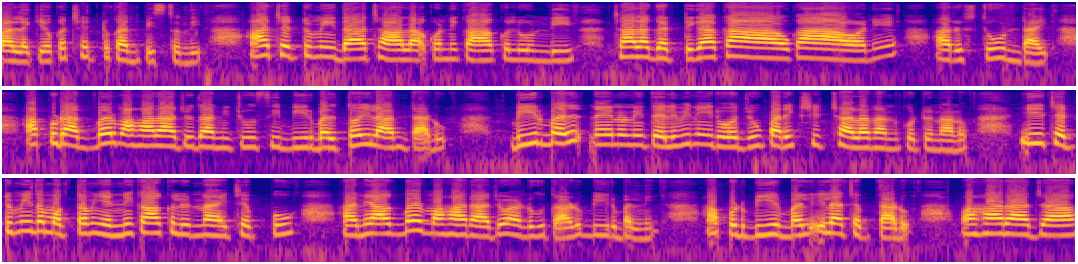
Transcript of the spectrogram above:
వాళ్ళకి ఒక చెట్టు కనిపిస్తుంది. ఆ చెట్టు మీద చాలా కొన్ని కాకులు ఉండి చాలా గట్టిగా కావు కావు అని అరుస్తూ ఉంటాయి. అప్పుడు అక్బర్ మహారాజు దాన్ని చూసి బీర్బల్తో ఇలా అంటాడు. బీర్బల్ నేను నీ తెలివిని ఈరోజు పరీక్షించాలని అనుకుంటున్నాను. ఈ చెట్టు మీద మొత్తం ఎన్ని కాకులు ఉన్నాయి చెప్పు అని అక్బర్ మహారాజు అడుగుతాడు బీర్బల్ని. అప్పుడు బీర్బల్ ఇలా చెప్తాడు మహారాజా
